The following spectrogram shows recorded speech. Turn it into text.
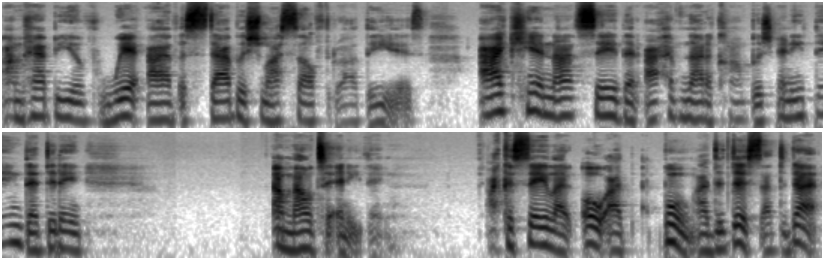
I'm happy of where I've established myself throughout the years. I cannot say that I have not accomplished anything that didn't amount to anything. I could say like, "Oh, I boom, I did this, I did that."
